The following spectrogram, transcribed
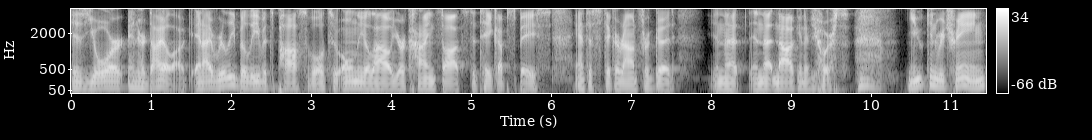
is your inner dialogue. And I really believe it's possible to only allow your kind thoughts to take up space and to stick around for good in that in that noggin of yours. You can retrain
